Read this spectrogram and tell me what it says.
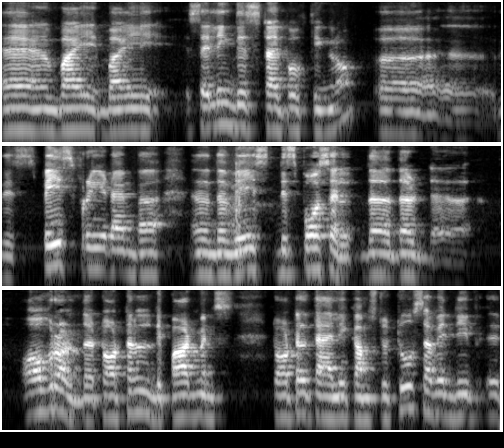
uh, by by selling this type of thing, you know, uh, this space freed and the uh, the waste disposal. The the, overall the total departments total tally comes to 270 uh,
